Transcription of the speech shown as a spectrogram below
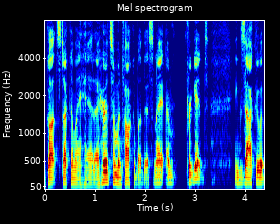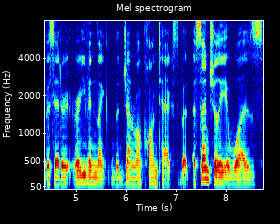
got stuck in my head. I heard someone talk about this, and I, I forget exactly what they said, or or even like the general context. But essentially, it was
